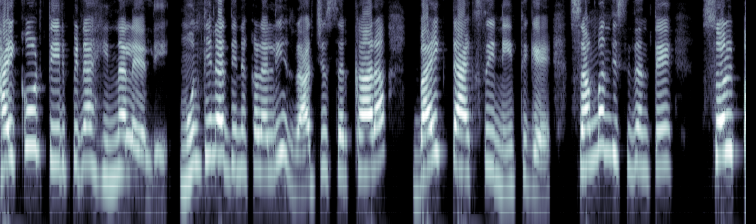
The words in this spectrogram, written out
ಹೈಕೋರ್ಟ್ ತೀರ್ಪಿನ ಹಿನ್ನೆಲೆಯಲ್ಲಿ ಮುಂದಿನ ದಿನಗಳಲ್ಲಿ ರಾಜ್ಯ ಸರ್ಕಾರ ಬೈಕ್ ಟ್ಯಾಕ್ಸಿ ನೀತಿಗೆ ಸಂಬಂಧಿಸಿದಂತೆ ಸ್ವಲ್ಪ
